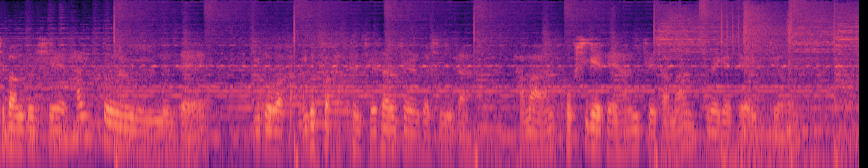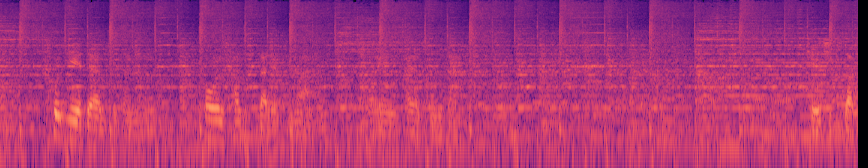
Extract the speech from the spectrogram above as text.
지방도시에 사직동이 있는데 이거와, 가- 이것과 같은 제사를 지낼 것입니다. 다만 곡식에 대한 제사만 지내게 되어 있고요. 토지에 대한 제사는 서울 사직단에서만 거행하였습니다. 제 집사가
